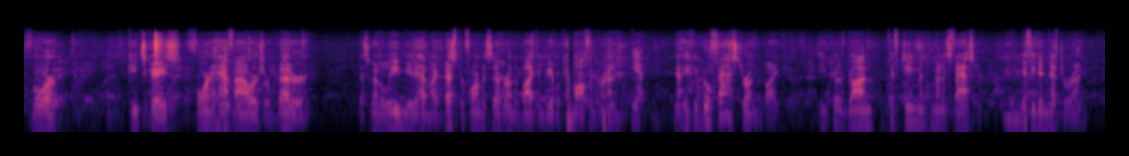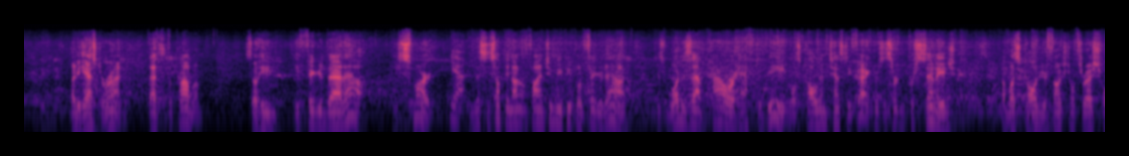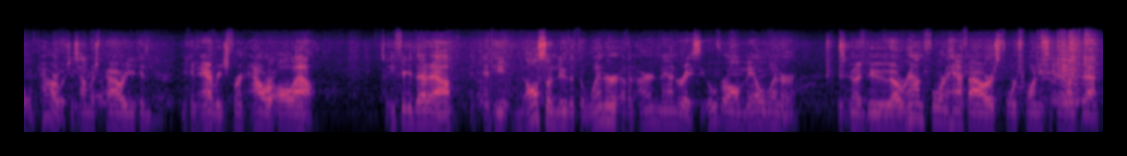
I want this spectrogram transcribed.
for, Pete's case, four and a half hours or better that's going to lead me to have my best performance ever on the bike and be able to come off and run. Yep. Now, he could go faster on the bike. He could have gone 15 min- minutes faster mm-hmm. if he didn't have to run. But he has to run. That's the problem. So he, he figured that out. He's smart. Yeah. And this is something I don't find too many people have figured out is what does that power have to be? Well, it's called intensity factor. It's a certain percentage of what's called your functional threshold power, which is how much power you can, you can average for an hour all out. So he figured that out, and he also knew that the winner of an Ironman race, the overall male winner, is going to do around four and a half hours, 420, something like that,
